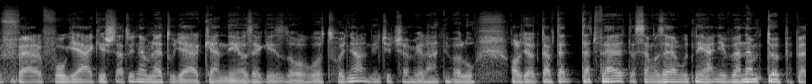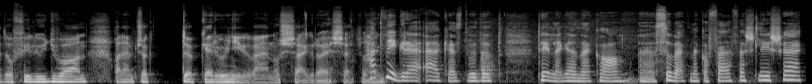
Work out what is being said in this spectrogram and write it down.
felfogják, és tehát, hogy nem lehet úgy elkenni az egész dolgot, hogy na, nincs itt semmi látnivaló. Tehát, tehát felteszem, az elmúlt néhány évben nem több pedofil ügy van, hanem csak több kerül nyilvánosságra esetleg. Hát végre elkezdődött tényleg ennek a e, szövetnek a felfeslése.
